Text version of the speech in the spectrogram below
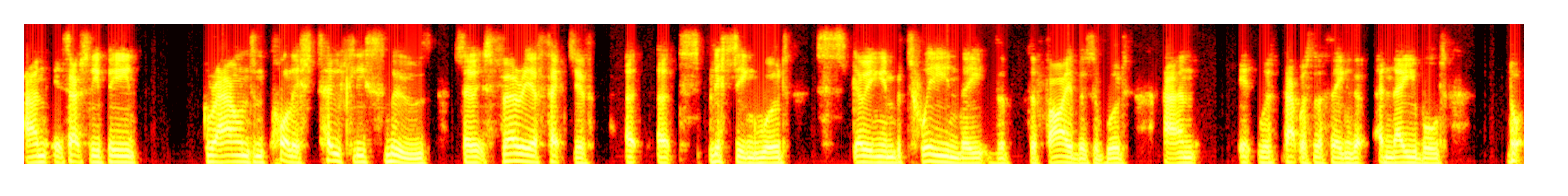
and it's actually been ground and polished totally smooth, so it's very effective at, at splitting wood, going in between the, the the fibers of wood and it was that was the thing that enabled not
